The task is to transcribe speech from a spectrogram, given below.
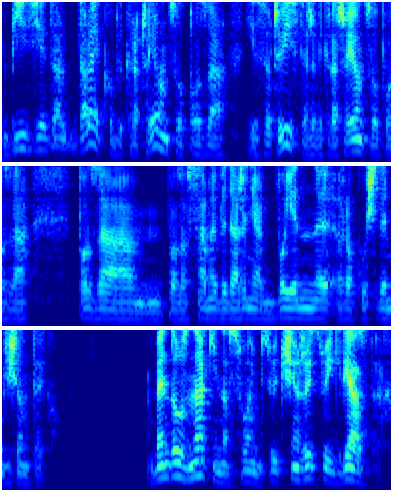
wizję daleko wykraczającą poza, jest oczywiste, że wykraczającą poza, poza, poza same wydarzenia wojenne roku 70. Będą znaki na słońcu i księżycu i gwiazdach,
